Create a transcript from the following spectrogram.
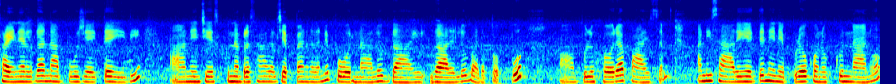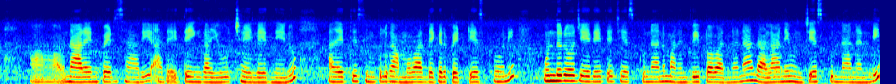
ఫైనల్గా నా పూజ అయితే ఇది. నేను చేసుకున్న ప్రసాదాలు చెప్పాను కదండి. పూర్ణాలు గాయ గారెలు వడపప్పు పులిహోర పాయసం. అండ్ ఈ శారీ అయితే నేను ఎప్పుడో కొనుక్కున్నాను. నారాయణపేట శారీ. అదైతే ఇంకా యూజ్ చేయలేదు నేను. అదైతే సింపుల్గా అమ్మవారి దగ్గర పెట్టేసుకొని ముందు రోజు ఏదైతే చేసుకున్నానో మన ద్వీపవర్ణన అది అలానే ఉంచేసుకున్నానండి.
